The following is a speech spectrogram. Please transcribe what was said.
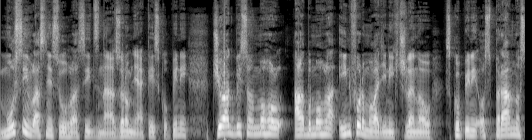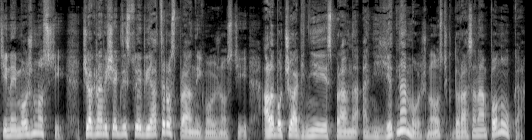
Musím vlastne súhlasiť s názorom nejakej skupiny? Čo ak by som mohol alebo mohla informovať iných členov skupiny o správnosti inej možnosti? Čo ak navyše existuje viacero správnych možností? Alebo čo ak nie je správna ani jedna možnosť, ktorá sa nám ponúka?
